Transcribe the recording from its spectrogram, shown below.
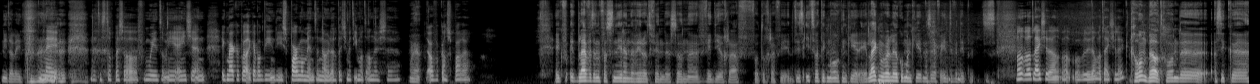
Niet alleen. Nee. dat is toch best wel vermoeiend om in je eentje. En ik merk ook wel, ik heb ook die, die sparmomenten nodig. Dat je met iemand anders ja. erover kan sparren. Ik, ik blijf het een fascinerende wereld vinden, zo'n eh, videograaf, fotografie. Het is iets wat ik me ook een keer... Het lijkt me wel leuk om een keer mezelf in te verdiepen. Is Wat, wat lijkt je dan? Wat, wat bedoel je dan? Wat lijkt je leuk? gewoon beeld. Gewoon de... Als ik... eh,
